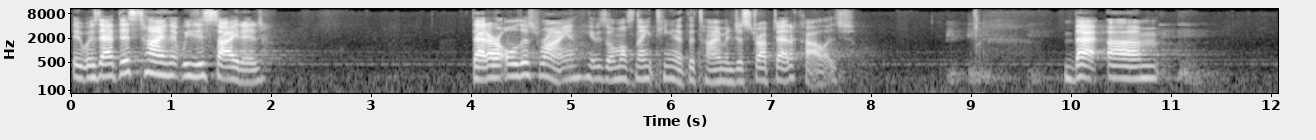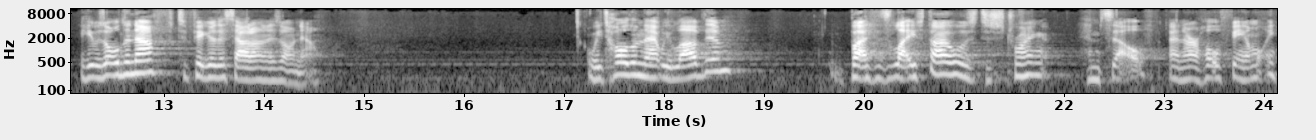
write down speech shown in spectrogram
It was at this time that we decided that our oldest Ryan, he was almost 19 at the time and just dropped out of college, that um, he was old enough to figure this out on his own now. We told him that we loved him, but his lifestyle was destroying himself and our whole family.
